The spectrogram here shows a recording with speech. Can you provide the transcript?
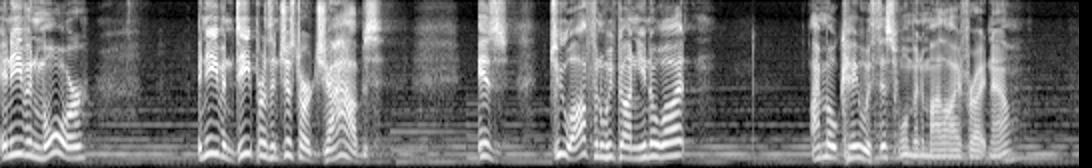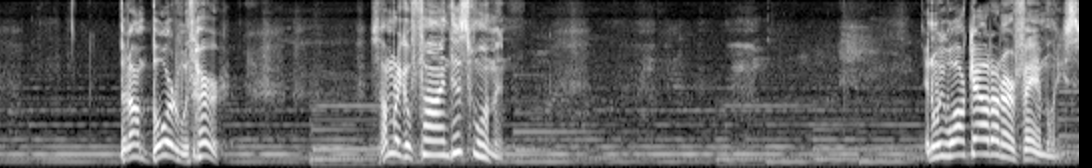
And even more, and even deeper than just our jobs, is too often we've gone, you know what? I'm okay with this woman in my life right now, but I'm bored with her. So I'm gonna go find this woman. And we walk out on our families.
